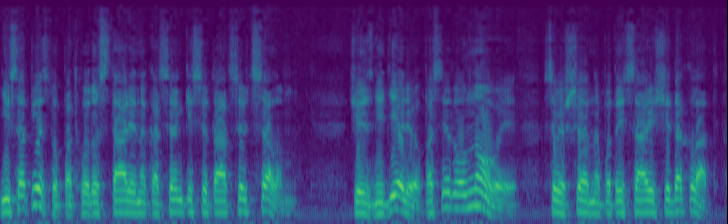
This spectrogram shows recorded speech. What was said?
не соответствовал подходу Сталина к оценке ситуации в целом. Через неделю последовал новый, совершенно потрясающий доклад –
